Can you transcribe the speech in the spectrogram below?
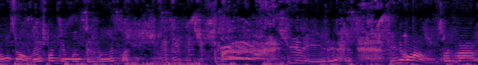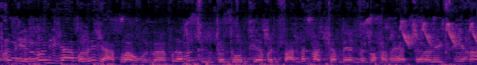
ลงช่องเลยคนจังเบิ่งเป็นหมื่นบัดนี้ที่อีหลีเด้อ นห้องเพิ่นว่าเพิ่นเห็นนนทิยาเพิ่นเลยอยากเว้าเพิ่นว่าเพื่อมันถือกันโดนเทียเพิ่นฝันมันมักจะแม่นมันบ่ค่ะแม่เจ้าเลขสี่หา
